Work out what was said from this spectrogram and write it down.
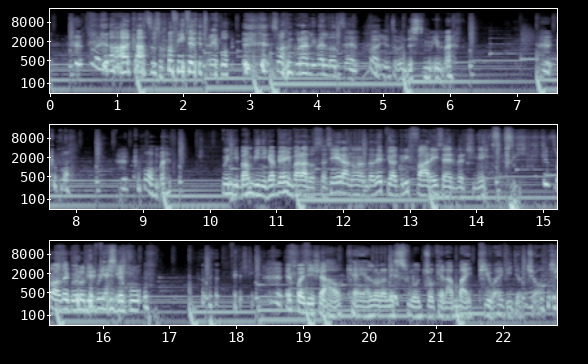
ah, cazzo, sono finite le 3 ore. Sono ancora a livello 0. why you doing this to me, man? Come on. Come on, man. Quindi, bambini, che abbiamo imparato stasera, non andate più a griffare i server cinesi. Che trovate quello di Winnie the Pooh. E poi dice, ah ok, allora nessuno giocherà mai più ai videogiochi.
